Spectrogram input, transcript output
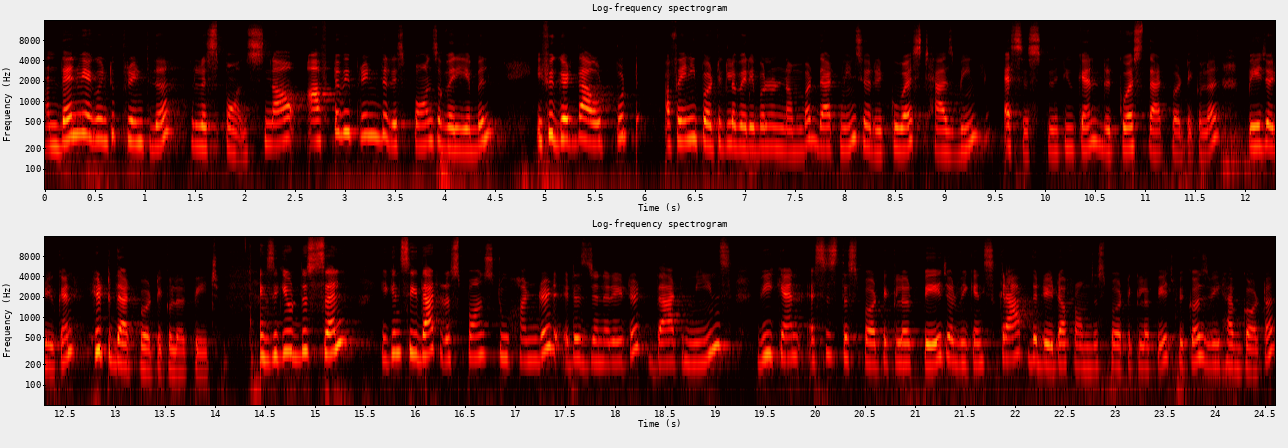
and then we are going to print the response. Now after we print the response variable if you get the output of any particular variable or number that means your request has been assessed that you can request that particular page or you can hit that particular page. Execute this cell you can see that response 200 it is generated. That means we can assess this particular page or we can scrap the data from this particular page because we have got a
